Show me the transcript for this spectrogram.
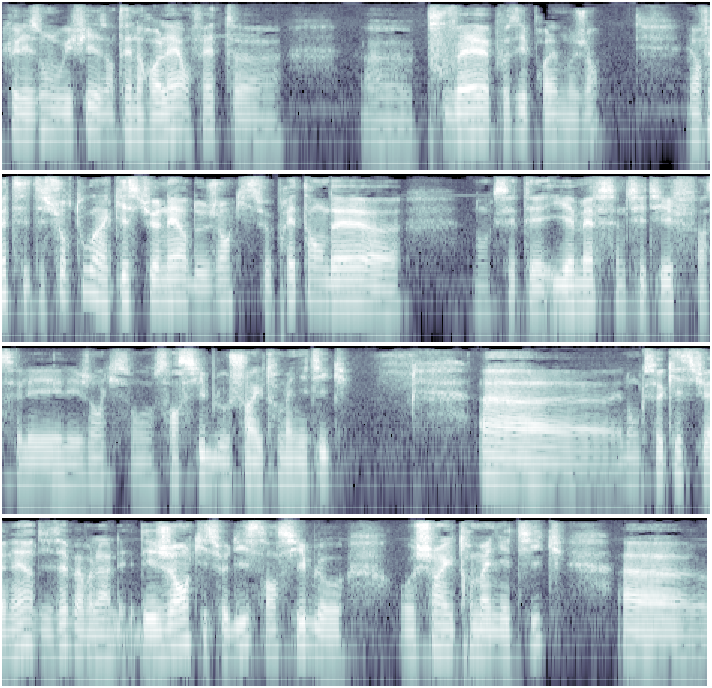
que les ondes Wi-Fi, les antennes relais en fait pouvaient poser des problèmes aux gens. Et en fait c'était surtout un questionnaire de gens qui se prétendaient, donc c'était IMF sensitive, c'est les, les gens qui sont sensibles aux champs électromagnétiques euh, donc ce questionnaire disait, ben voilà, des gens qui se disent sensibles aux au champs électromagnétiques euh,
